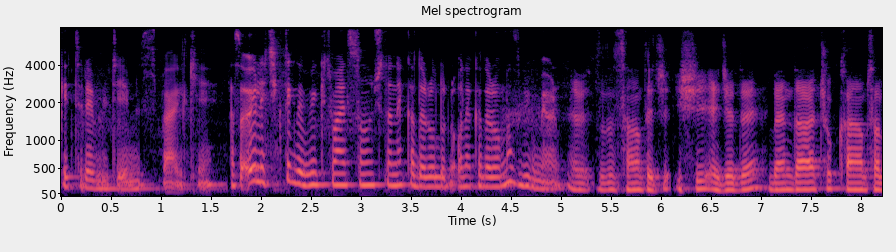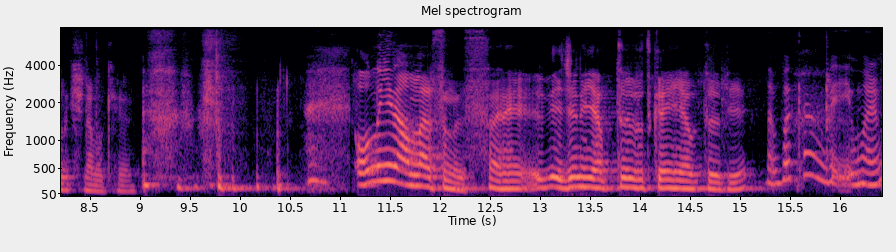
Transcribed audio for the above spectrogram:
getirebileceğimiz belki. Aslında öyle çıktık da büyük ihtimalle sonuçta ne kadar olur o ne kadar olmaz bilmiyorum. Evet zaten sanat işi Ece'de. Ben daha çok karamsarlık işine bakıyorum. Onu yine anlarsınız. Hani Ece'nin yaptığı, Rutkay'ın yaptığı diye. Bakalım bir umarım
